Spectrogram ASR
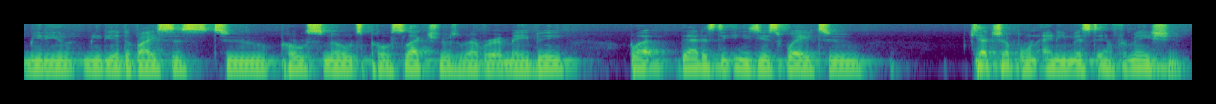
media media devices to post notes, post lectures, whatever it may be, but that is the easiest way to catch up on any missed information.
